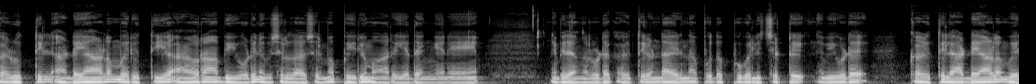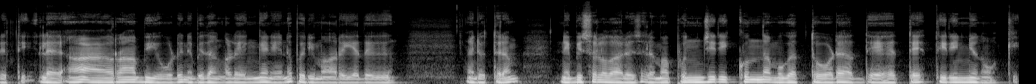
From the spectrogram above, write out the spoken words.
കഴുത്തിൽ അടയാളം വരുത്തിയ ആറാബിയോട് നബി സല്ലല്ലാഹു അലൈഹി വസല്ലം പെരുമാറിയതെങ്ങനെ? നബി തങ്ങളുടെ കഴുത്തിലുണ്ടായിരുന്ന പുതപ്പ് വലിച്ചിട്ട് നബിയുടെ കഴുത്തിൽ അടയാളം വരുത്തി അല്ലേ ആ ആറാബിയോട് നബി തങ്ങൾ എങ്ങനെയാണ് പെരുമാറിയത്? അതിന്റെ ഉത്തരം നബി സല്ലല്ലാഹു അലൈഹി വസല്ലം പുഞ്ചിരിക്കുന്ന മുഖത്തോടെ അദ്ദേഹത്തെ തിരിഞ്ഞു നോക്കി.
